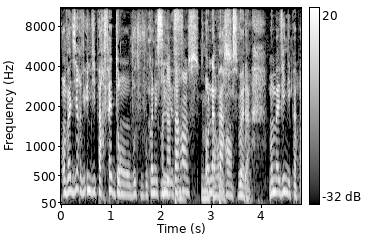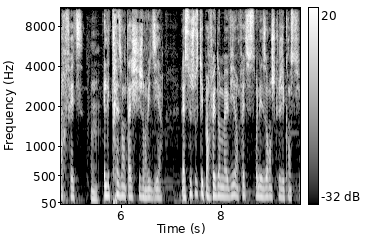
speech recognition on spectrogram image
on va dire une vie parfaite dont vous, vous connaissez. En apparence. En En apparence, apparence, voilà. ouais. Moi, ma vie n'est pas parfaite. Mm. Elle est très entachée, j'ai envie de dire. La seule chose qui est parfaite dans ma vie, en fait, ce sont les anges que j'ai conçus.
